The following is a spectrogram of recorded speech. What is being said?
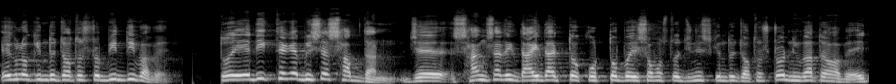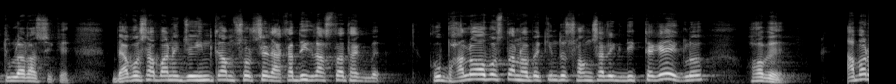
এগুলো কিন্তু যথেষ্ট বৃদ্ধি পাবে। তো এদিক থেকে বিশেষ সাবধান, যে সাংসারিক দায়ী দায়িত্ব, কর্তব্য, এই সমস্ত জিনিস কিন্তু যথেষ্ট নিভাতে হবে এই তুলা রাশিকে। ব্যবসা বাণিজ্য ইনকাম সোর্সের একাধিক রাস্তা থাকবে। খুব ভালো অবস্থান হবে, কিন্তু সাংসারিক দিক থেকে এগুলো হবে। আবার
